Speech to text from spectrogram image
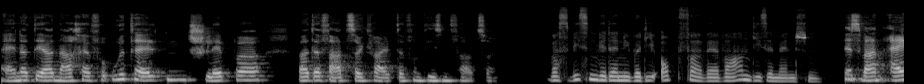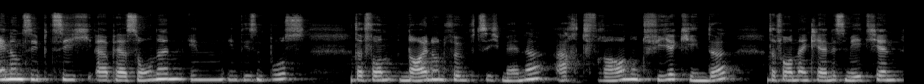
einer der nachher verurteilten Schlepper war der Fahrzeughalter von diesem Fahrzeug. Was wissen wir denn über die Opfer? Wer waren diese Menschen? Es waren 71 äh, Personen in, in diesem Bus, davon 59 Männer, acht Frauen und vier Kinder, davon ein kleines Mädchen,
